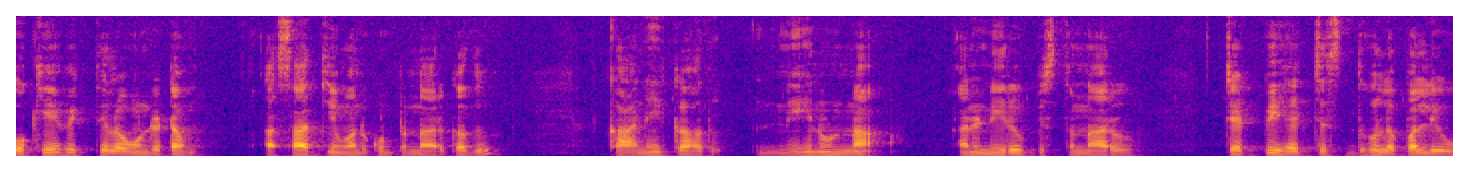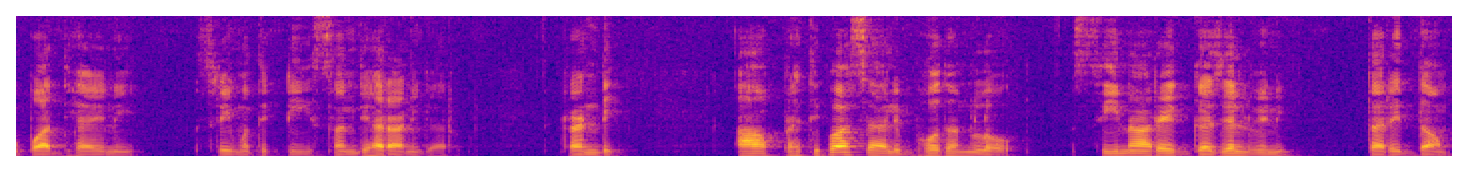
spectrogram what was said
ఒకే వ్యక్తిలో ఉండటం అసాధ్యం అనుకుంటున్నారు కదూ? కానే కాదు నేనున్నా అని నిరూపిస్తున్నారు జడ్పిహెచ్ఎస్ ధూలపల్లి ఉపాధ్యాయుని శ్రీమతి టి సంధ్యారాణి గారు. రండి ఆ ప్రతిభాశాలి బోధనలో సీనారే గజల్ విని తరిద్దాం.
